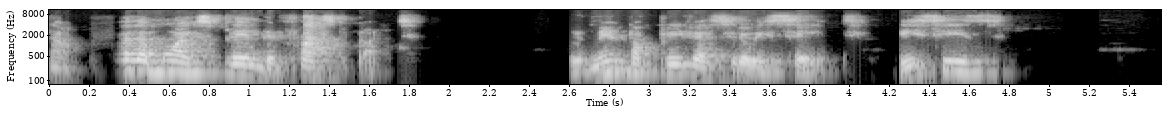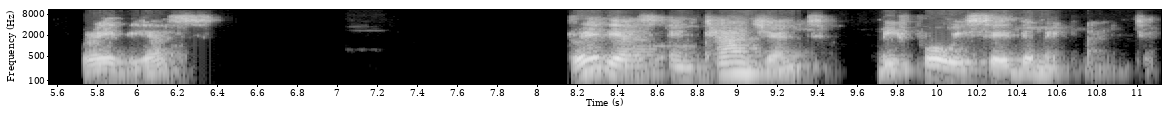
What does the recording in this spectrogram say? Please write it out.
Now, furthermore, explain the first part. Remember previously we said this is radius, radius and tangent before we say they make 90,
